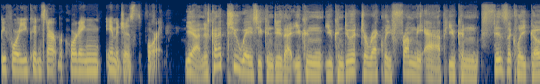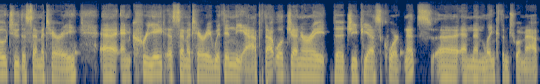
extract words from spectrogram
before you can start recording images for it. Yeah, and there's kind of two ways you can do that. You can you can do it directly from the app. You can physically go to the cemetery uh, and create a cemetery within the app. That will generate the GPS coordinates uh, and then link them to a map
